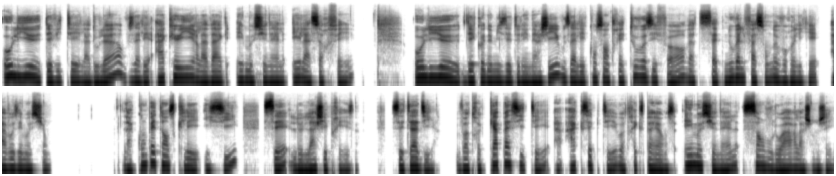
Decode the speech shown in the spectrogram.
Au lieu d'éviter la douleur, vous allez accueillir la vague émotionnelle et la surfer. Au lieu d'économiser de l'énergie, vous allez concentrer tous vos efforts vers cette nouvelle façon de vous relier à vos émotions. La compétence clé ici, c'est le lâcher-prise, c'est-à-dire votre capacité à accepter votre expérience émotionnelle sans vouloir la changer.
